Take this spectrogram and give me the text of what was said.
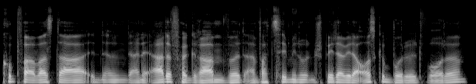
Kupfer, was da in irgendeine Erde vergraben wird, einfach zehn Minuten später wieder ausgebuddelt wurde.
